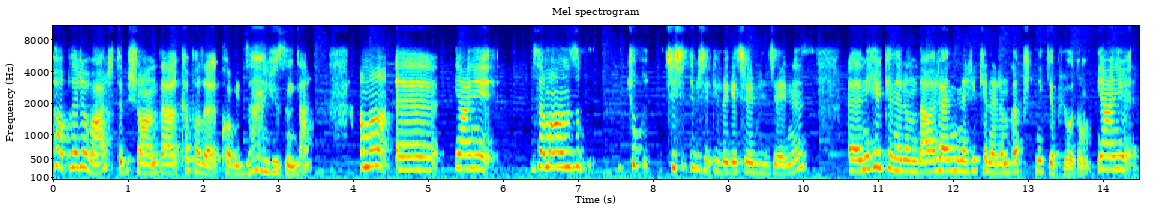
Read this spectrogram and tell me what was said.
pubları var. Tabii şu anda kapalı Covid yüzünden. Ama e, yani zamanınızı çok çeşitli bir şekilde geçirebileceğiniz e, nehir kenarında, Ren nehri kenarında piknik yapıyordum. Yani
